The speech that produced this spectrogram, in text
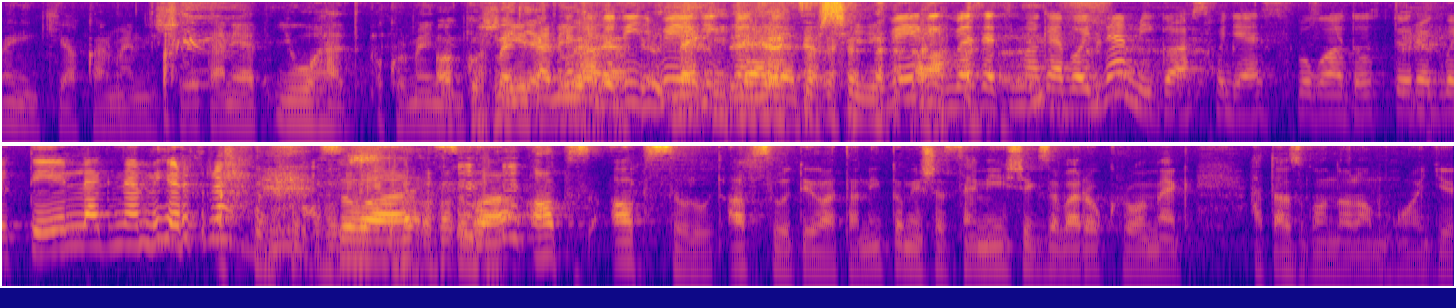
megint ki akar menni sétálni, hát jó, hát akkor menjünk akkor sétálni. Tudod, így végigvezeti, végigvezeti magába, hogy nem igaz, hogy ez fogadott örök, vagy tényleg nem ért rá? Szóval, szóval absz, abszolút, abszolút jó a tanítom, és a személyiségzavarokról meg, hát azt gondolom, hogy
